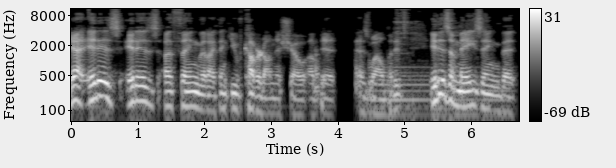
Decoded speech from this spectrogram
yeah, it is it is a thing that I think you've covered on this show a bit as well, but it's it is amazing that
